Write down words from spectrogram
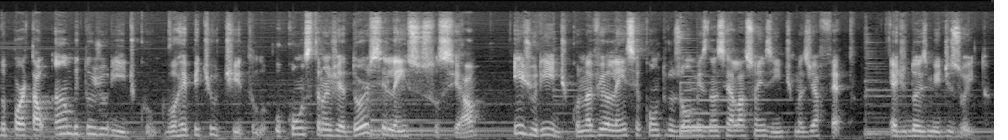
no portal Âmbito Jurídico. Vou repetir o título: O Constrangedor Silêncio Social e jurídico na violência contra os homens nas relações íntimas de afeto. É de 2018.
